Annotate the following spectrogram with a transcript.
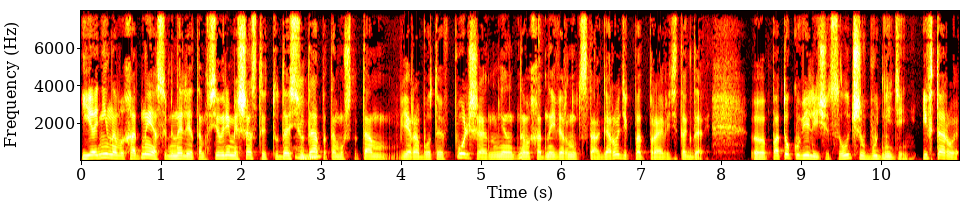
И они на выходные, особенно летом, все время шастают туда-сюда, угу. потому что там я работаю в Польше, а мне надо на выходные вернуться, огородик подправить и так далее. Э, поток увеличится. Лучше в будний день. И второе.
